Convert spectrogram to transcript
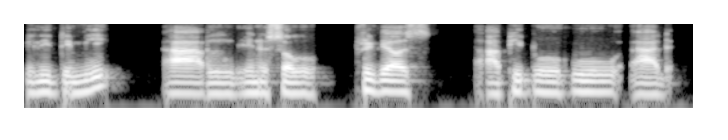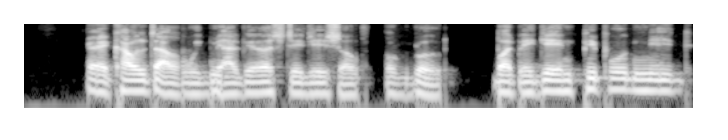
believed in me. Um, you know, so previous uh, people who had encountered with me at various stages of, of growth. But again, people need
